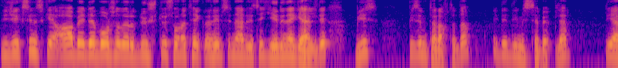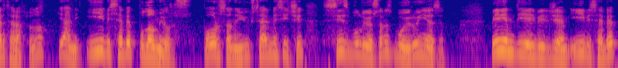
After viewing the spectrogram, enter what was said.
Diyeceksiniz ki ABD borsaları düştü sonra tekrar hepsi neredeyse yerine geldi. Biz bizim tarafta da e dediğimiz sebepler diğer tarafta onu yani iyi bir sebep bulamıyoruz. Borsanın yükselmesi için siz buluyorsanız buyurun yazın. Benim diyebileceğim iyi bir sebep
